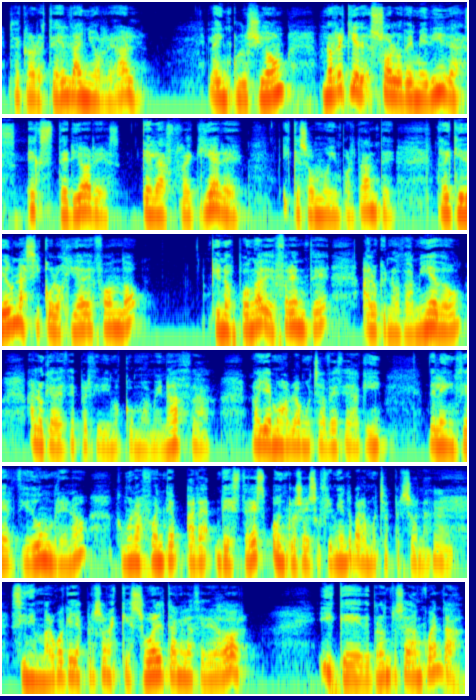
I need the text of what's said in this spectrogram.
Entonces, claro, este es el daño real. La inclusión no requiere solo de medidas exteriores, que las requiere y que son muy importantes, requiere una psicología de fondo que nos ponga de frente a lo que nos da miedo, a lo que a veces percibimos como amenaza. ¿no? Ya hemos hablado muchas veces aquí de la incertidumbre, ¿no? Como una fuente para, de estrés o incluso de sufrimiento para muchas personas. Hmm. Sin embargo, aquellas personas que sueltan el acelerador y que de pronto se dan cuenta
